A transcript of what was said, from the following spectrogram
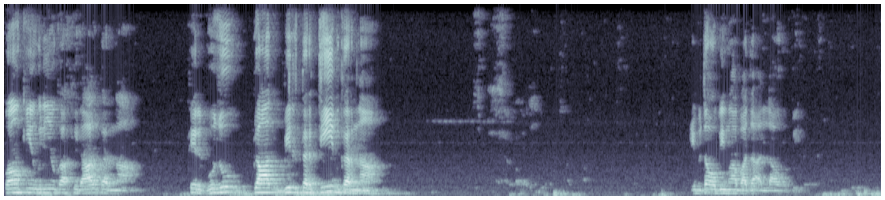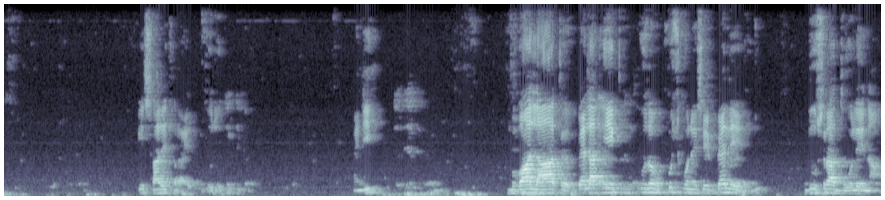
پاؤں کی انگلیوں کا خلال کرنا، پھر وضو بعد بال ترتیب کرنا۔ ابدا و بیما بادا اللہ بھی۔ یہ سارے فرائض وضو۔ کے ہیں جی؟ موالات پہلا ایک عضو خشک ہونے سے پہلے دوسرا دھو لینا۔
